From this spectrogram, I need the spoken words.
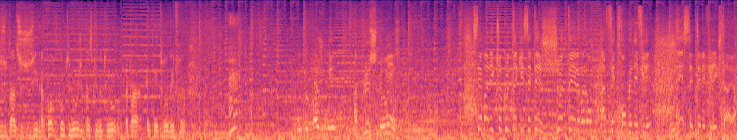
Résultat, je suis d'accord contre nous. Je pense que contre nous n'a pas été trop différent. On ne peut pas jouer à plus que 11. C'est Malik Chokunte qui s'était jeté, le ballon a fait trembler les filets, mais c'était les filets extérieurs.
